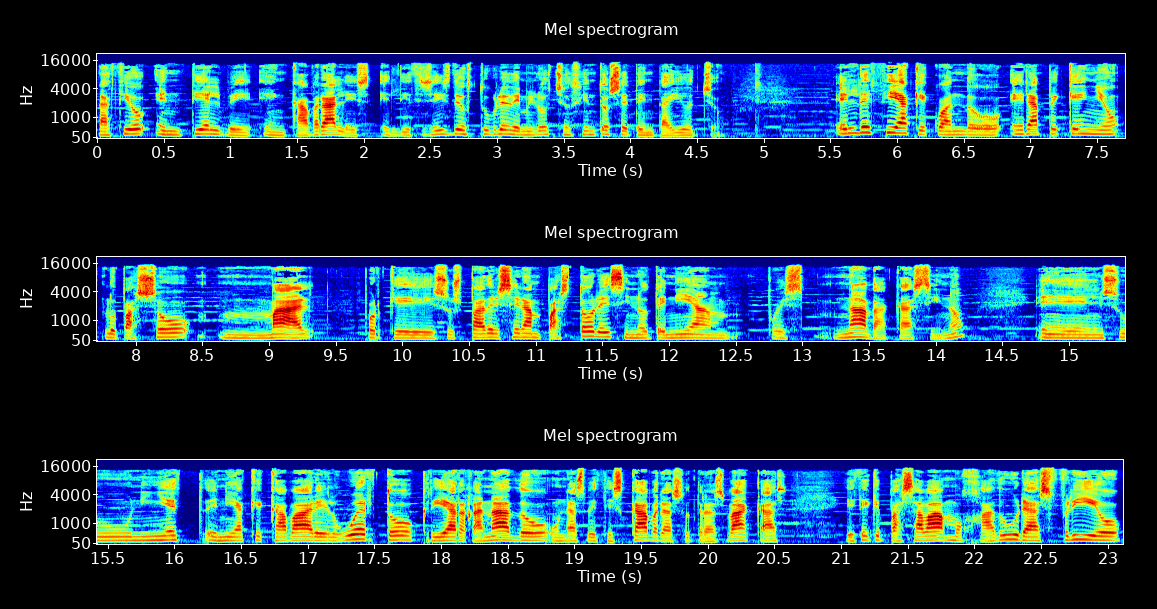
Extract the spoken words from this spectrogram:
nació en Tielbe, en Cabrales, el 16 de octubre de 1878. Él decía que cuando era pequeño lo pasó mal porque sus padres eran pastores y no tenían pues nada casi, ¿no? En su niñez tenía que cavar el huerto, criar ganado, unas veces cabras, otras vacas. Dice que pasaba mojaduras, frío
